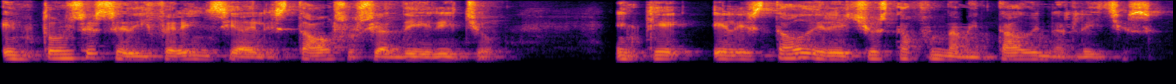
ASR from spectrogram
entonces se diferencia del Estado Social de Derecho en que el Estado de Derecho está fundamentado en las leyes,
